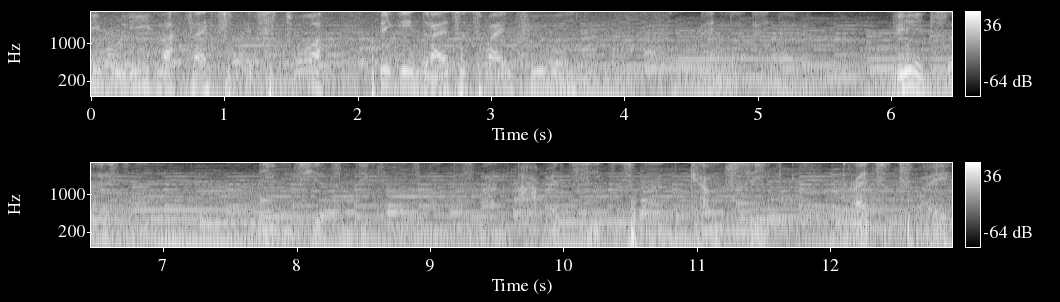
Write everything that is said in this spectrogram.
Willi Bulli macht sein zweites Tor. Wir gehen 3 zu 2 in Führung. eine, eine Willensleistung, die uns hier zum Sieg verholfen hat. Das war ein Arbeitssieg, das war ein Kampfsieg. 3 zu 2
